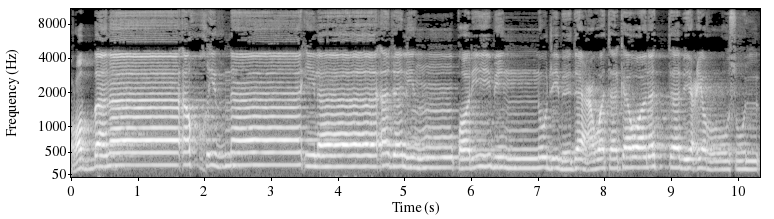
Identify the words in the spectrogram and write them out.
ربنا اخذنا إلى أجل قريب نجب دعوتك ونتبع الرسل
